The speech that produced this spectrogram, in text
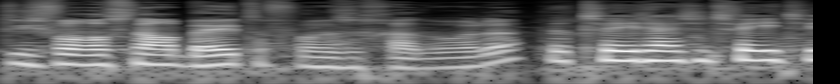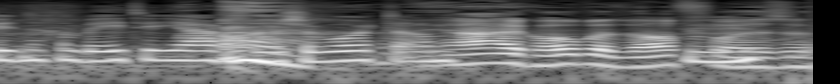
geval die snel beter voor ze gaat worden. Dat 2022 een beter jaar voor ze wordt dan. Ja, ik hoop het wel voor mhm. ze.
